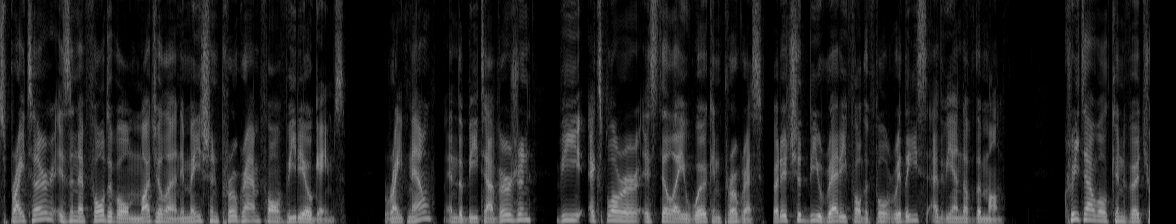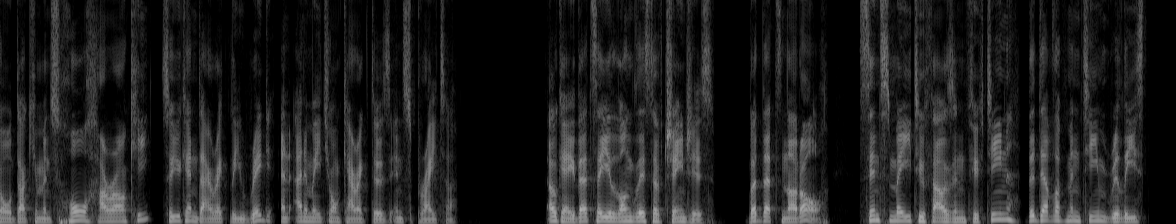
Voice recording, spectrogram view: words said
Spriter is an affordable modular animation program for video games. Right now, in the beta version, the Explorer is still a work in progress, but it should be ready for the full release at the end of the month. Krita will convert your document's whole hierarchy so you can directly rig and animate your characters in Spriter. Okay, that's a long list of changes. But that's not all. Since May 2015, the development team released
